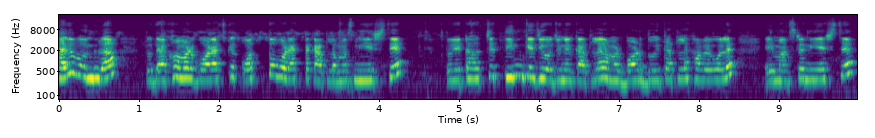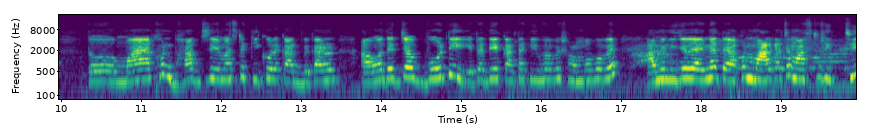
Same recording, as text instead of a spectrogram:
হ্যালো বন্ধুরা, তো দেখো আমার বর আজকে কত বড় একটা কাতলা মাছ নিয়ে এসছে। তো এটা হচ্ছে তিন কেজি ওজনের কাতলা, আমার বর দই কাতলা খাবে বলে এই মাছটা নিয়ে এসছে। তো মা এখন ভাবছে এই মাছটা কি করে কাটবে, কারণ আমাদের যা বটি, এটা দিয়ে কাটা কীভাবে সম্ভব হবে আমি নিজেও জানি না, তো এখন মার কাছে মাছটা দিচ্ছি।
